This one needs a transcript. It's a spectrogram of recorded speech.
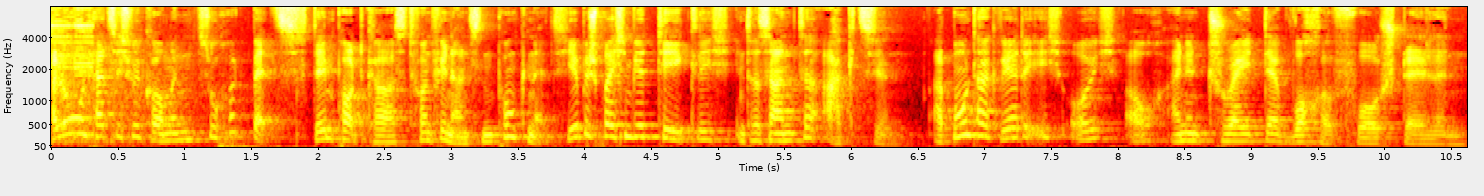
Hallo und herzlich willkommen zu Hotbets, dem Podcast von Finanzen.net. Hier besprechen wir täglich interessante Aktien. Ab Montag werde ich euch auch einen Trade der Woche vorstellen.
